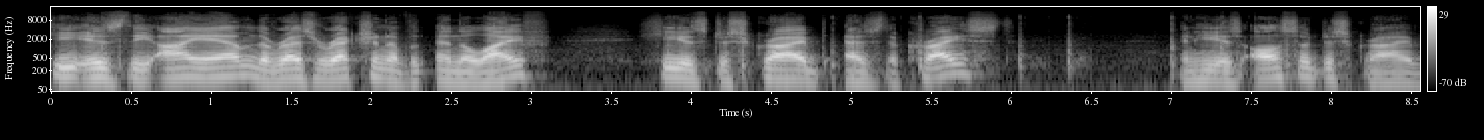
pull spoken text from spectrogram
He is the I am, the resurrection of, and the life. He is described as the Christ, and he is also described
